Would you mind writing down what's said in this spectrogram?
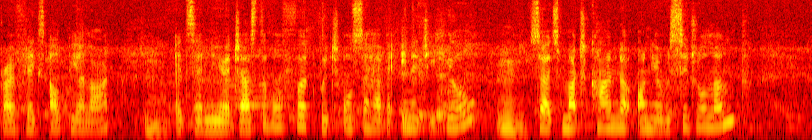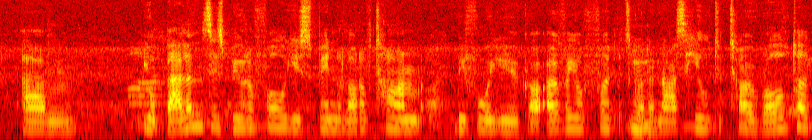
Pro-Flex LP Align. Mm. It's a new adjustable foot which also have an energy heel. Mm. So it's much kinder on your residual limb. Um, your balance is beautiful. You spend a lot of time before you go over your foot. It's got mm. a nice heel to toe roll to-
